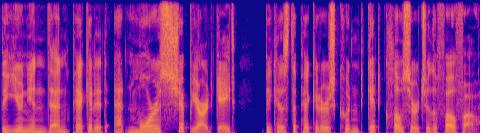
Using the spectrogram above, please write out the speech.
The Union then picketed at Moore's shipyard gate because the picketers couldn't get closer to the Phopho.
